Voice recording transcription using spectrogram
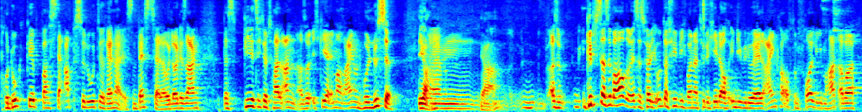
Produkt gibt, was der absolute Renner ist, ein Bestseller, wo die Leute sagen, das bietet sich total an. Also ich gehe ja immer rein und hole Nüsse. Ja. Ähm, ja. Also gibt es das überhaupt oder ist das völlig unterschiedlich, weil natürlich jeder auch individuell einkauft und Vorlieben hat, aber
